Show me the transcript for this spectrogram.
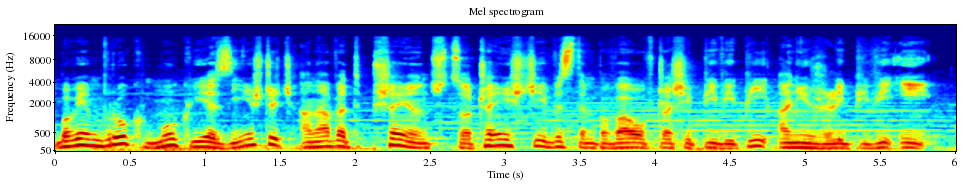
bowiem wróg mógł je zniszczyć, a nawet przejąć co częściej występowało w czasie PvP aniżeli PvE.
